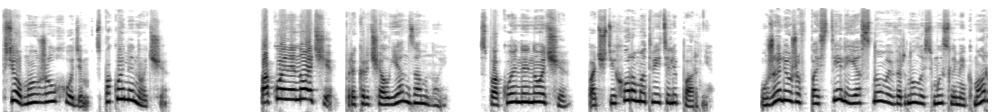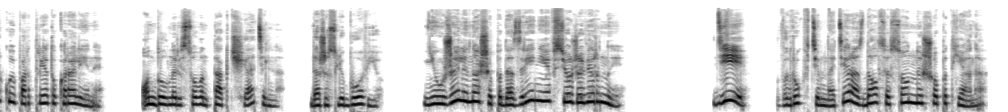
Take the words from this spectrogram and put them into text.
«Все, мы уже уходим. Спокойной ночи». «Спокойной ночи!» — прокричал Ян за мной. «Спокойной ночи!» Почти хором ответили парни. Уже лежа в постели, я снова вернулась мыслями к Марку и портрету Каролины. Он был нарисован так тщательно, даже с любовью. Неужели наши подозрения все же верны? «Ди!» — вдруг в темноте раздался сонный шепот Яна.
